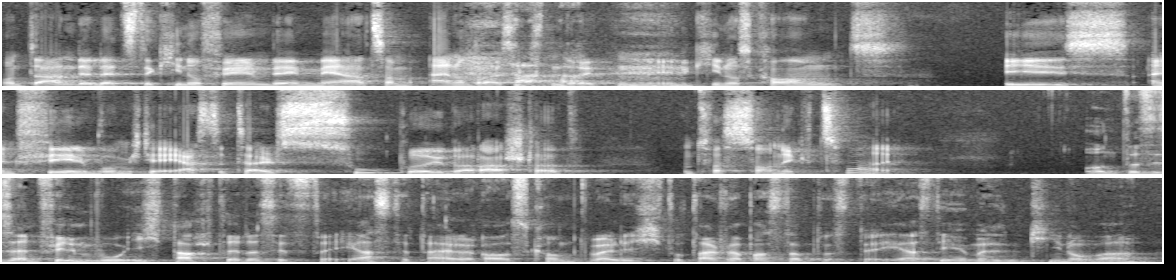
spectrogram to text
Und dann der letzte Kinofilm, der im März am 31.03. in die Kinos kommt, ist ein Film, wo mich der erste Teil super überrascht hat. Und zwar Sonic 2. Und das ist ein Film, wo ich dachte, dass jetzt der erste Teil rauskommt, weil ich total verpasst habe, dass der erste jemals im Kino war.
